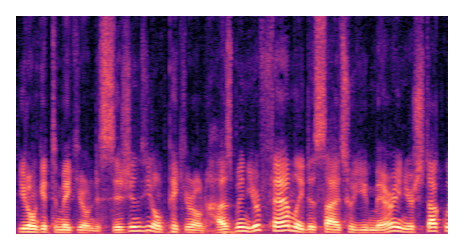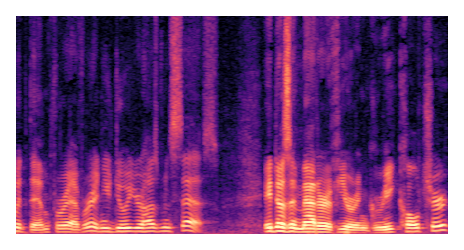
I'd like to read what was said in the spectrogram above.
You don't get to make your own decisions. You don't pick your own husband. Your family decides who you marry, and you're stuck with them forever, and you do what your husband says. It doesn't matter if you're in Greek culture,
